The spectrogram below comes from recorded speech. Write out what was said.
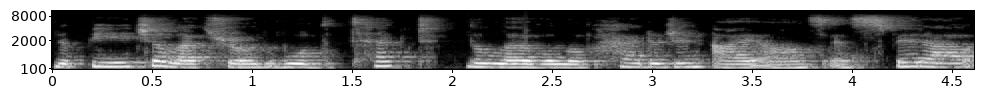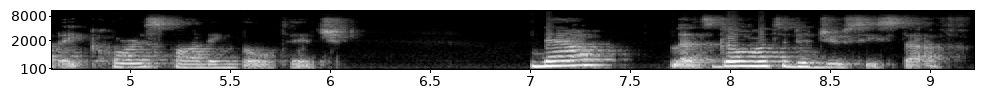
the pH electrode will detect the level of hydrogen ions and spit out a corresponding voltage. Now, Let's go on to the juicy stuff.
